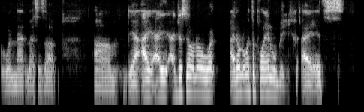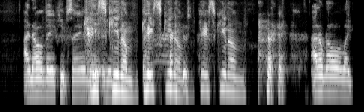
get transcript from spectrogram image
when that messes up. Um, yeah, I, I I just don't know what I don't know what the plan will be. I it's I know they keep saying Case Keenum, Case Keenum, Case Keenum. Right. I don't know. Like,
